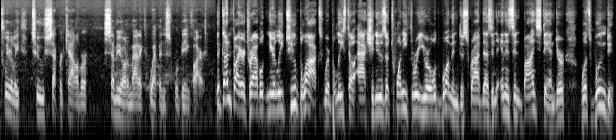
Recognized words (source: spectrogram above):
Clearly, two separate caliber semi-automatic weapons were being fired. The gunfire traveled nearly two blocks where police tell Action News a 23-year-old woman described as an innocent bystander was wounded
